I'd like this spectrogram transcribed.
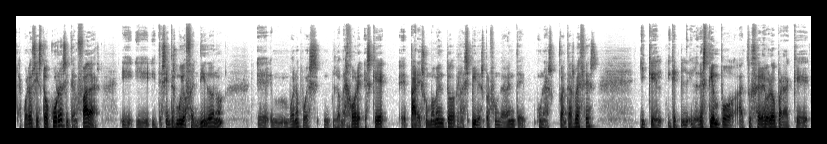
¿De acuerdo? Si esto ocurre, si te enfadas y, te sientes muy ofendido, ¿no? Eh, bueno, pues lo mejor es que eh, pares un momento, respires profundamente unas cuantas veces y que, le des tiempo a tu cerebro para que,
